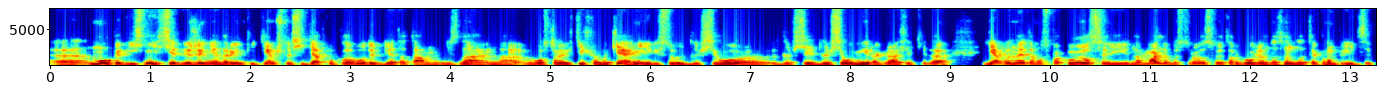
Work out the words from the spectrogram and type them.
Э, мог объяснить все движения на рынке тем, что сидят кукловоды где-то там, не знаю, на острове в Тихом океане и рисуют для всего, для, всей, для всего мира графики, да, я бы на этом успокоился и нормально бы строил свою торговлю на, на таком принципе.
